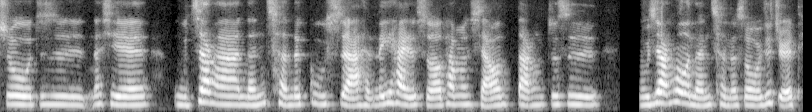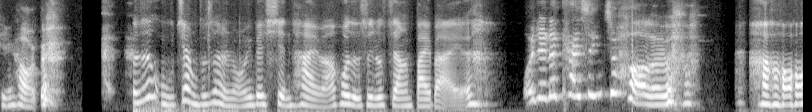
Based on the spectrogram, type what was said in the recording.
说就是那些武将啊、能臣的故事啊，很厉害的时候，他们想要当就是武将或能臣的时候，我就觉得挺好的。可是武将不是很容易被陷害吗？或者是就这样拜拜了？我觉得开心就好了吧。好，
